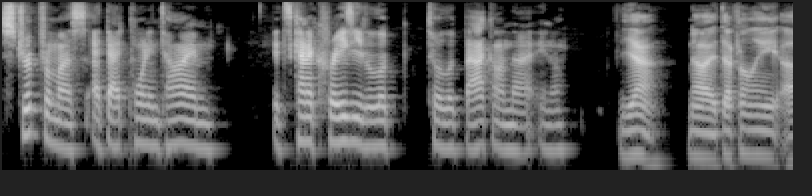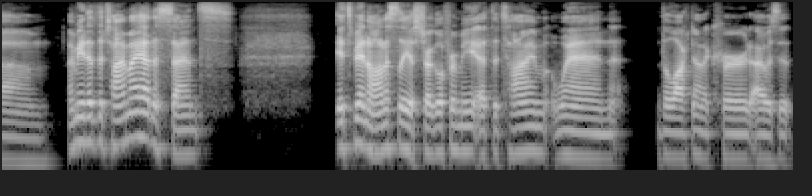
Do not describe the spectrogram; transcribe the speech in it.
stripped from us at that point in time. It's kind of crazy to look to look back on that, you know. Yeah. No, I definitely um I mean at the time I had a sense it's been honestly a struggle for me at the time when the lockdown occurred. I was at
